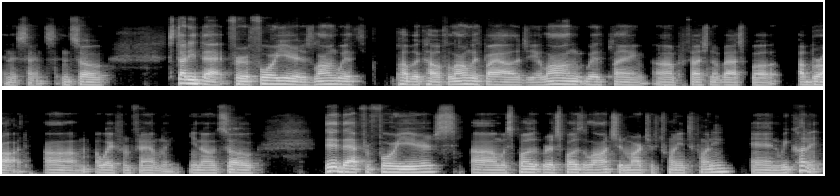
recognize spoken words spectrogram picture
in a sense. And so, studied that for four years, along with public health, along with biology, along with playing um, professional basketball abroad, um, away from family. You know, so did that for four years. Um, was supposed we were supposed to launch in March of 2020, and we couldn't.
